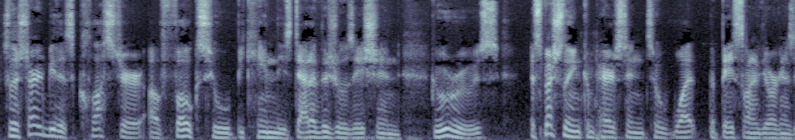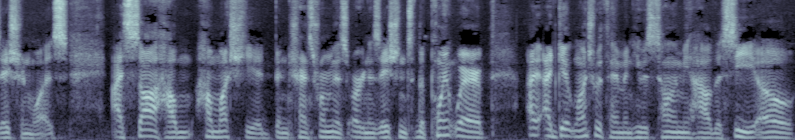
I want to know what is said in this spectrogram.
So there started to be this cluster of folks who became these data visualization gurus especially in comparison to what the baseline of the organization was. I saw how how much he had been transforming this organization to the point where I, would get lunch with him and he was telling me how the CEO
